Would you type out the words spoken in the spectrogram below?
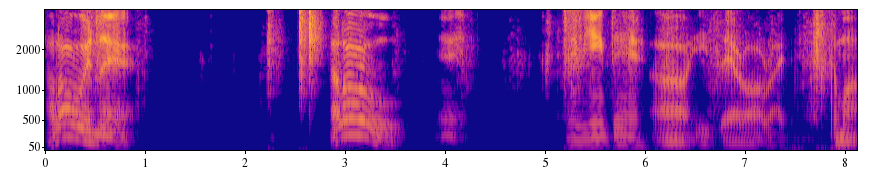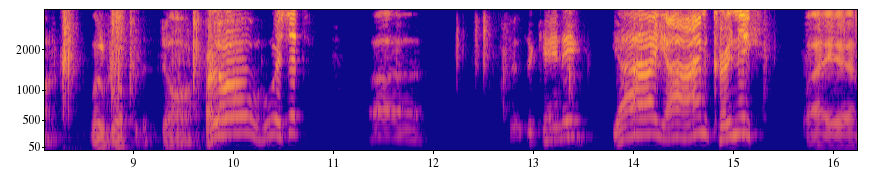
Hello in there. Hello? Yeah. Maybe he ain't there. Oh, he's there, all right. Come on. We'll go up to the door. Hello, who is it? Uh, Mr. Koenig? Yeah, yeah, I'm Koenig. Why, uh,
